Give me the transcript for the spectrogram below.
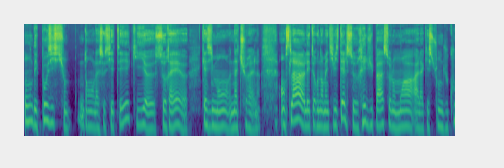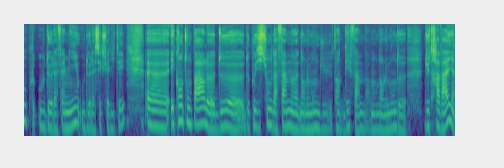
ont des positions dans la société qui euh, seraient euh, quasiment naturelles. En cela, l'hétéronormativité, elle se réduit pas, selon moi, à la question du couple ou de la famille ou de la sexualité. Euh, et quand on parle de, de, position de la femme dans le monde du, enfin des femmes, pardon, dans le monde du travail,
